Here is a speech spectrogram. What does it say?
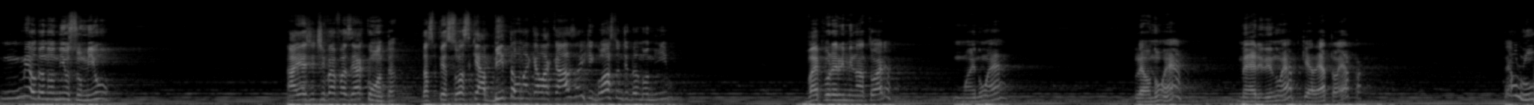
Meu danoninho sumiu. Aí a gente vai fazer a conta das pessoas que habitam naquela casa e que gostam de danoninho. Vai por eliminatória? Mãe não é. Léo não é. Marilyn não é, porque ela é atleta. É o Lu,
